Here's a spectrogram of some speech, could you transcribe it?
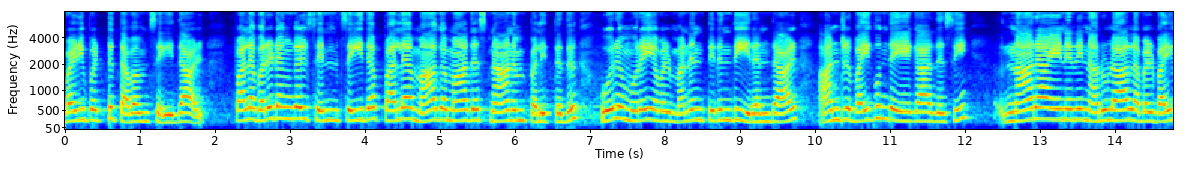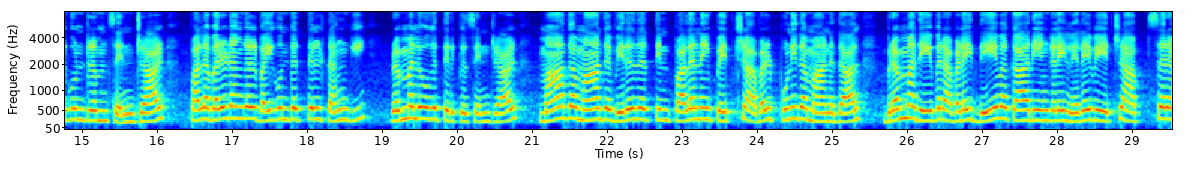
வழிபட்டு தவம் செய்தாள். பல வருடங்கள் செல் செய்த பல மாக மாத ஸ்நானம் பலித்தது. ஒரு முறை அவள் மனம் திருந்தி இறந்தாள். அன்று வைகுந்த ஏகாதசி. நாராயணனின் அருளால் அவள் வைகுன்றம் சென்றாள். பல வருடங்கள் வைகுந்தத்தில் தங்கி பிரம்மலோகத்திற்கு சென்றாள். மாக மாத விரதத்தின் பலனை பெற்று அவள் புனிதமானதால் பிரம்மதேவர் அவளை தேவ காரியங்களை நிறைவேற்ற அப்சர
